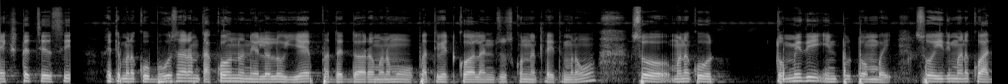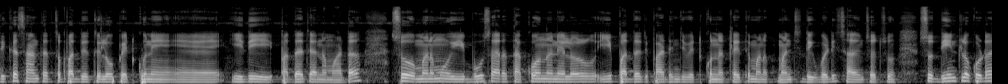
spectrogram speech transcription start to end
నెక్స్ట్ వచ్చేసి అయితే మనకు భూసారం తక్కువ ఉన్న నీళ్ళలో ఏ పద్ధతి ద్వారా మనము పత్తి పెట్టుకోవాలని చూసుకున్నట్లయితే మనము సో మనకు తొమ్మిది ఇంటూ తొంభై. సో ఇది మనకు అధిక సాంద్రత పద్ధతిలో పెట్టుకునే ఇది పద్ధతి అన్నమాట. సో మనము ఈ భూసార తక్కువ ఉన్న నెలలో ఈ పద్ధతి పాటించి పెట్టుకున్నట్లయితే మనకు మంచి దిగుబడి సాధించవచ్చు. సో దీంట్లో కూడా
